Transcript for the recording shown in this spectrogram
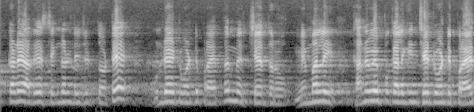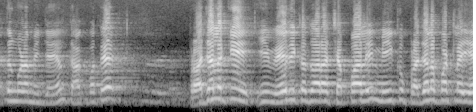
అక్కడే అదే సింగిల్ డిజిట్ తోటే ఉండేటువంటి ప్రయత్నం మీరు చేద్దరు. మిమ్మల్ని కనువిప్పు కలిగించేటువంటి ప్రయత్నం కూడా మేము చేయం. కాకపోతే ప్రజలకి ఈ వేదిక ద్వారా చెప్పాలి. మీకు ప్రజల పట్ల ఏ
